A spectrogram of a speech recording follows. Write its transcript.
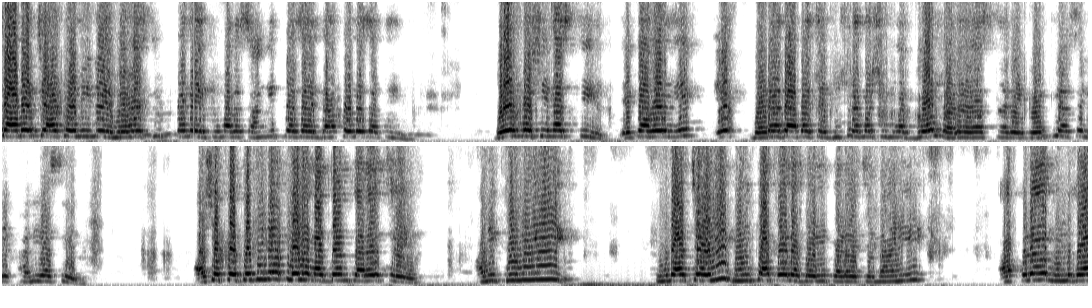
दाबायचे आठवणीने व्यवस्थितपणे तुम्हाला सांगितलं जाईल दाखवलं जातील. दोन मशीन असतील. एकावर एक एक घड्या दाबायच्या दुसऱ्या मशीनवर दोन घड्या असणार एक वरती असेल एक खाली असेल. अशा पद्धतीने आपल्याला मतदान करायचंय. आणि कुणीही कुणाच्याही भूलथापाला बळी पडायचं नाही. आपला मुलगा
